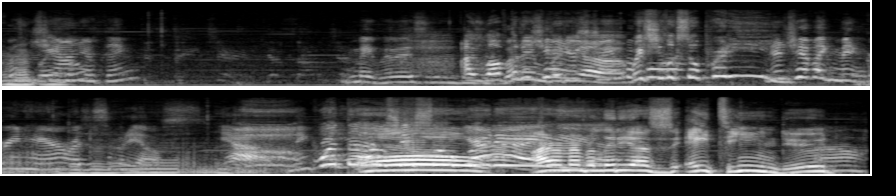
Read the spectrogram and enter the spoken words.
I Wasn't met- she on your thing? Wait, maybe this is. I love the name she your Lydia. Wait, she looks so pretty. Didn't she have like mint green hair, or is it somebody else? Yeah. mint What the hair. hell? She's so Oh, pretty. I remember Lydia's 18, dude. Oh,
